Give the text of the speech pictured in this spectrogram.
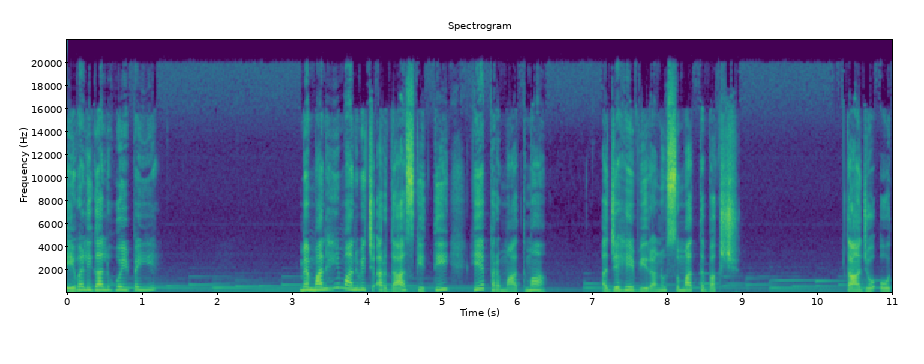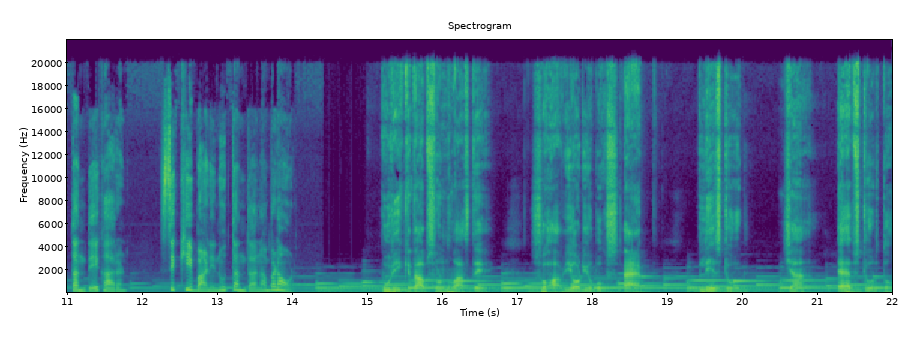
ਇਹ ਵਾਲੀ ਗੱਲ ਹੋਈ ਪਈ ਏ। ਮੈਂ ਮਨ ਹੀ ਮਨ ਵਿੱਚ ਅਰਦਾਸ ਕੀਤੀ हे ਪਰਮਾਤਮਾ, ਅਜਿਹੇ ਵੀਰਾਂ ਨੂੰ ਸੁਮਤ ਬਖਸ਼। ਤਾਂ ਜੋ ਉਹ ਧੰਦੇ ਕਾਰਨ ਸਿੱਖੀ ਬਾਣੀ ਨੂੰ ਧੰਦਾ ਨਾ ਬਣਾਉਣ। ਪੂਰੀ ਕਿਤਾਬ ਸੁਣਨ ਵਾਸਤੇ ਸੁਹਾਵੀ audio books app play store ਜਾਂ ਐਪ ਸਟੋਰ ਤੋਂ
